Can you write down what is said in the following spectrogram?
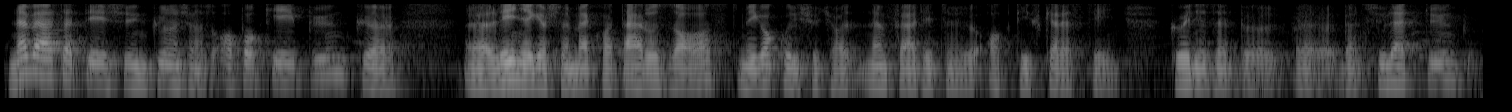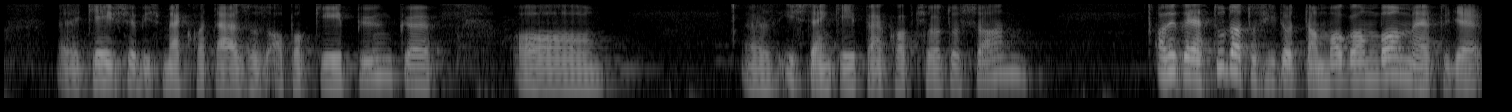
neveltetésünk, különösen az apaképünk lényegesen meghatározza azt, még akkor is, hogyha nem feltétlenül aktív keresztény környezetből születtünk, később is meghatározza az apaképünk a az Isten képpel kapcsolatosan. Amikor ezt tudatosítottam magamban, mert ugye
